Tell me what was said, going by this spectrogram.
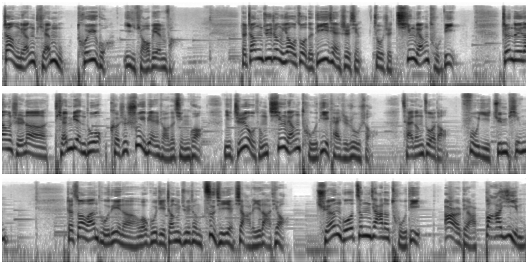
丈量田亩，推广一条鞭法。这张居正要做的第一件事情就是清粮土地。针对当时呢田变多，可是税变少的情况，你只有从清粮土地开始入手，才能做到富役均平。这算完土地呢，我估计张居正自己也吓了一大跳。全国增加了土地二点八亿亩，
